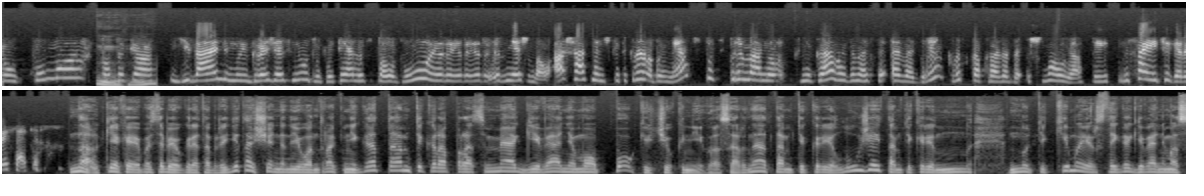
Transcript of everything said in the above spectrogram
jaukumo, to mm -hmm. tokio gyvenimui gražesnių truputėlių spalvų ir, ir, ir, ir nežinau, aš asmeniškai tikrai labai mėgstu, primenu, knyga vadinasi Evedrink, viską pradeda iš naujo, tai visai čia gerai sekėsi. Na, kiek pastebėjau, Greta Brigita, šiandien jau antra knyga tam tikrą prasme gyvenimo pokyčių pokyčių knygos, ar ne? Tam tikri lūžiai, tam tikri nutikimai ir staiga gyvenimas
